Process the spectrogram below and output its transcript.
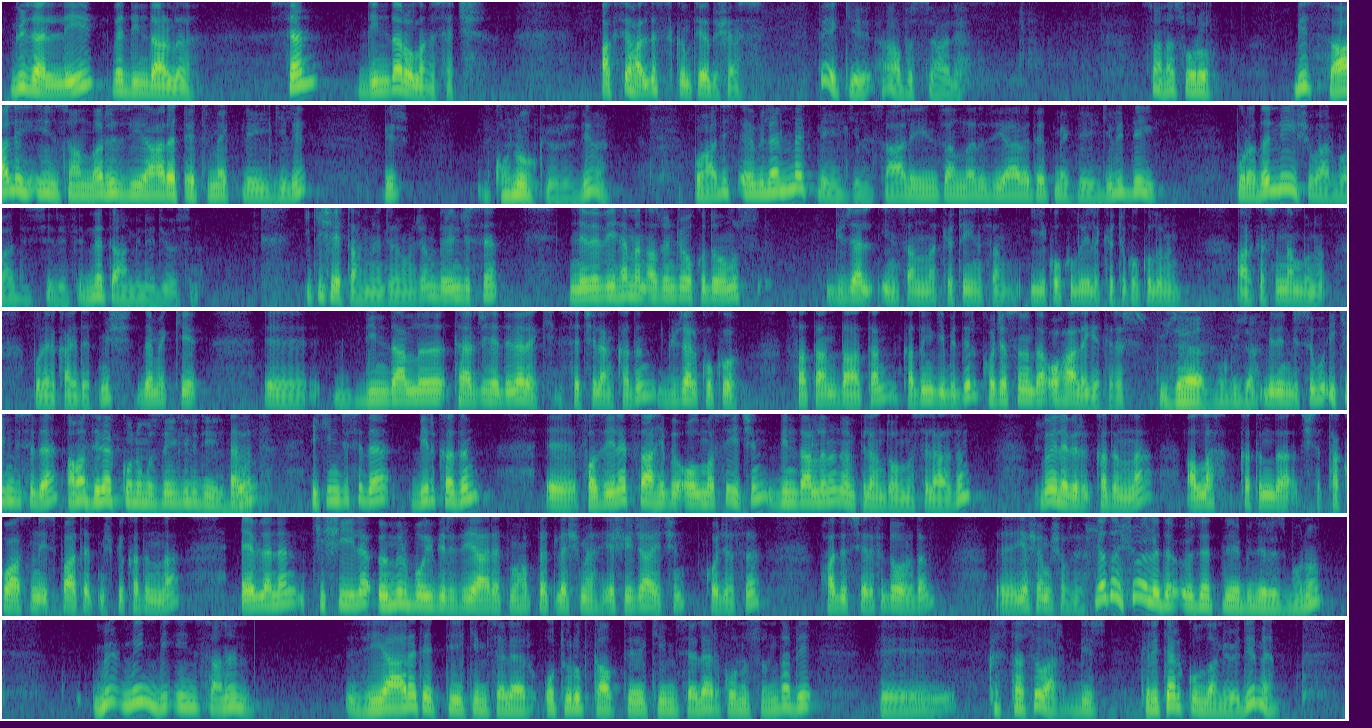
güzelliği ve dindarlığı. Sen dindar olanı seç. Aksi halde sıkıntıya düşersin. Peki Hafız Salih. Sana soru. Biz salih insanları ziyaret etmekle ilgili bir konu okuyoruz değil mi? Bu hadis evlenmekle ilgili, salih insanları ziyaret etmekle ilgili değil. Burada ne işi var bu hadis-i şerifin? Ne tahmin ediyorsun? İki şey tahmin ediyorum hocam. Birincisi Nevevi hemen az önce okuduğumuz güzel insanla kötü insan, iyi kokuluyla kötü kokulunun arkasından bunu buraya kaydetmiş. Demek ki e, dindarlığı tercih edilerek seçilen kadın güzel koku satan, dağıtan kadın gibidir. Kocasını da o hale getirir. Güzel, bu güzel. Birincisi bu. İkincisi de Ama direkt konumuzla ilgili değil bu. Evet. İkincisi de bir kadın e, fazilet sahibi olması için dindarlığının ön planda olması lazım. Böyle bir kadınla Allah katında işte takvasını ispat etmiş bir kadınla evlenen kişiyle ömür boyu bir ziyaret, muhabbetleşme yaşayacağı için kocası hadis-i şerifi doğrudan yaşamış oluyor. Ya da şöyle de özetleyebiliriz bunu. Mümin bir insanın ziyaret ettiği kimseler, oturup kalktığı kimseler konusunda bir e, kıstası var. Bir kriter kullanıyor değil mi?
